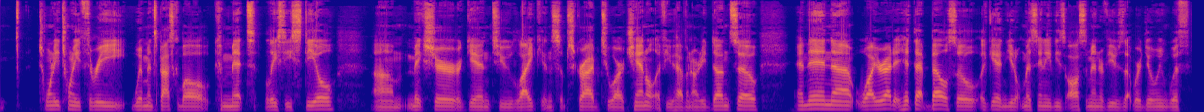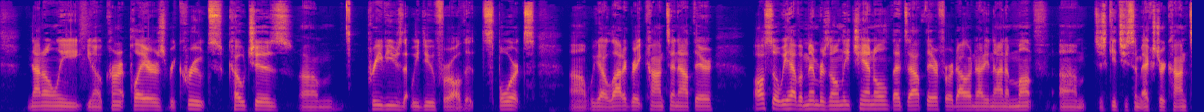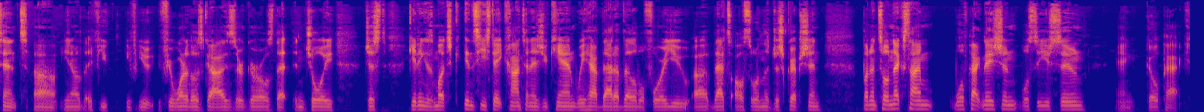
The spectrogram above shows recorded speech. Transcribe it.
2023 women's basketball commit, Laci Steele. Um, make sure again to like and subscribe to our channel if you haven't already done so. And then uh, while you're at it, hit that bell so again you don't miss any of these awesome interviews that we're doing with not only you know current players, recruits, coaches, um, previews that we do for all the sports. Uh, we got a lot of great content out there. Also, we have a members only channel that's out there for $1.99 a month. Um, just get you some extra content. Uh, you know, if you if you if you're one of those guys or girls that enjoy just getting as much NC State content as you can, we have that available for you. Uh, that's also in the description. But until next time, Wolfpack Nation, we'll see you soon and go pack.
